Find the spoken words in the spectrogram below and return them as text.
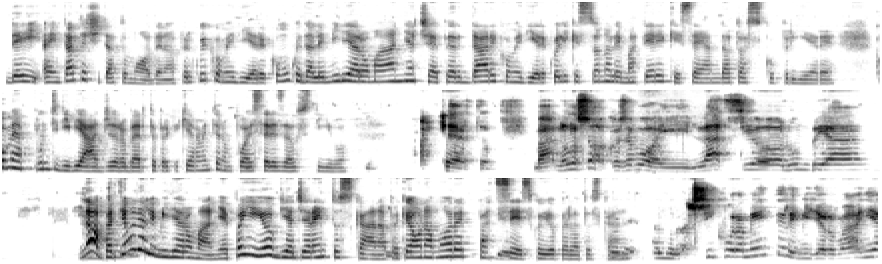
dei, ah, intanto hai citato Modena, per cui, come dire, comunque dall'Emilia Romagna c'è per dare, come dire, quelli che sono le materie che sei andato a scoprire. Come appunti di viaggio, Roberto, perché chiaramente non può essere esaustivo. Certo, ma non lo so, cosa vuoi? Lazio, l'Umbria, No, partiamo dall'Emilia Romagna e poi io viaggerei in Toscana perché ho un amore pazzesco io per la Toscana. Allora, sicuramente l'Emilia Romagna,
